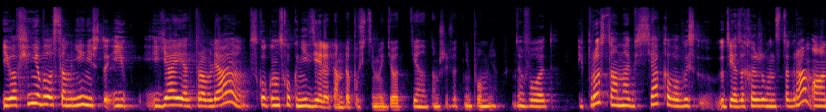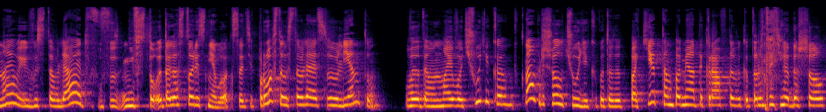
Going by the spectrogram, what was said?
И вообще не было сомнений, что и, и я ей отправляю, сколько, ну сколько неделя там, допустим, идет, где она там живет, не помню. Вот. И просто она без всякого... Вот я захожу в Инстаграм, а она его и выставляет... В, не в сто... Тогда сторис не было, кстати. Просто выставляет свою ленту вот этого моего чудика. К нам пришел чудик, какой-то этот пакет там помятый, крафтовый, который до нее дошел.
